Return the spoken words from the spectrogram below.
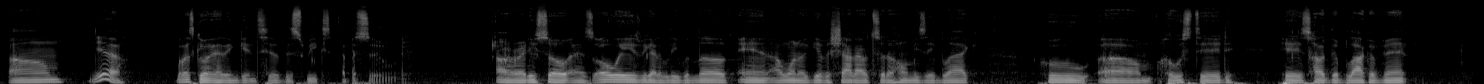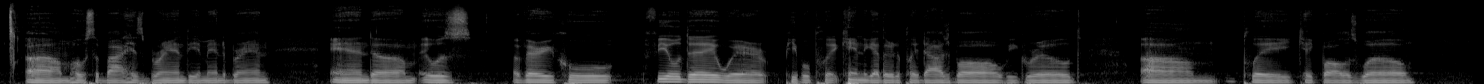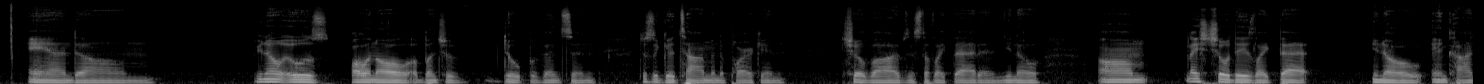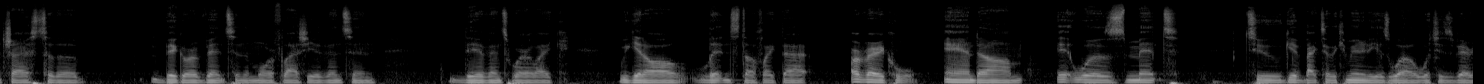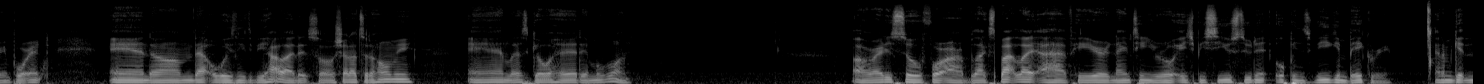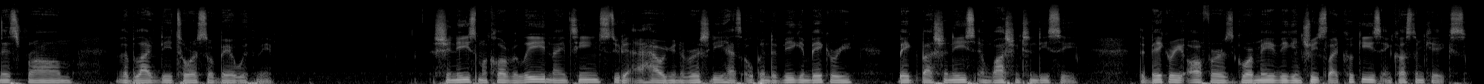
um yeah. But let's go ahead and get into this week's episode. Alrighty, so as always, we got to lead with love, and I want to give a shout out to the homies A Black, who um, hosted his Hug the Block event, um, hosted by his brand, the Amanda brand, and um, it was a very cool field day where people play, came together to play dodgeball. We grilled, um, played kickball as well, and um, you know it was all in all a bunch of dope events and just a good time in the park and chill vibes and stuff like that. And you know, um, nice chill days like that. You know, in contrast to the bigger events and the more flashy events and the events where like we get all lit and stuff like that are very cool. And um, it was meant to give back to the community as well, which is very important. And um, that always needs to be highlighted. So shout out to the homie, and let's go ahead and move on. Alrighty, so for our Black Spotlight, I have here 19 year old HBCU student opens vegan bakery. And I'm getting this from the Black Detour, so bear with me. Shanice McClover Lee, 19, student at Howard University, has opened a vegan bakery baked by Shanice in Washington, D.C. The bakery offers gourmet vegan treats like cookies and custom cakes.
